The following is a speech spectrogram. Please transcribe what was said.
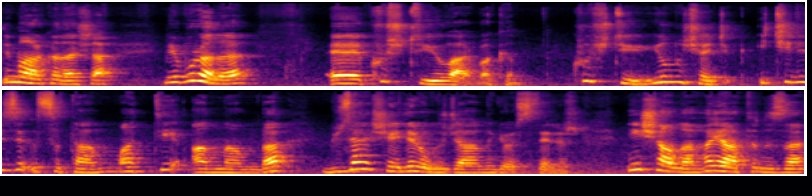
Değil mi arkadaşlar? Ve burada e, kuş tüyü var bakın. kuş tüyü yumuşacık, içinizi ısıtan maddi anlamda güzel şeyler olacağını gösterir. İnşallah hayatınıza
